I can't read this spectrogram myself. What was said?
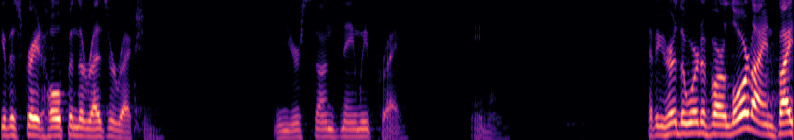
Give us great hope in the resurrection. In your Son's name we pray. Amen. Having heard the word of our Lord, I invite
